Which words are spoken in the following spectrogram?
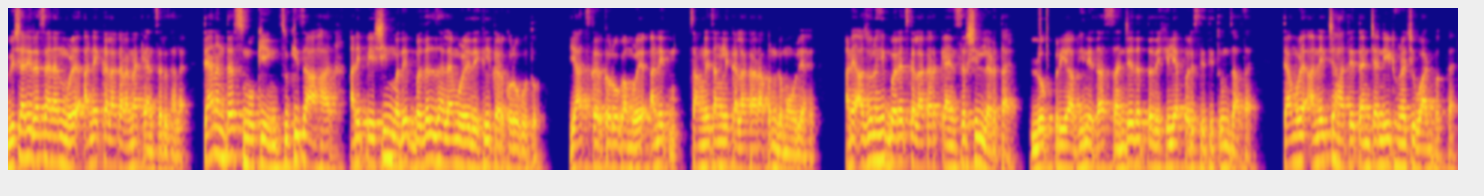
विषारी रसायनांमुळे अनेक कलाकारांना कॅन्सर झालाय. त्यानंतर स्मोकिंग चुकीचा आहार आणि पेशींमध्ये बदल झाल्यामुळे देखील कर्करोग होतो. याच कर्करोगामुळे अनेक चांगले चांगले कलाकार आपण गमावले आहेत. आणि अजूनही बरेच कलाकार कॅन्सरशी लढताय. लोकप्रिय अभिनेता संजय दत्त देखील या परिस्थितीतून जात आहे त्यामुळे अनेक चाहते त्यांच्या नीट होण्याची वाट बघताय.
